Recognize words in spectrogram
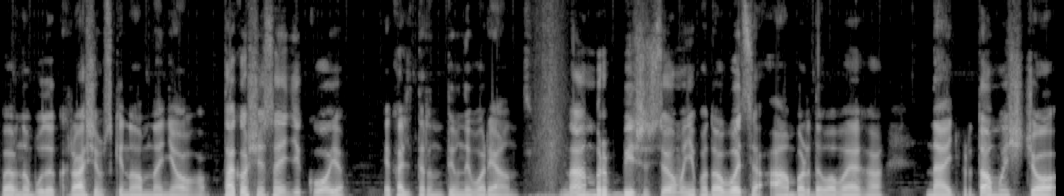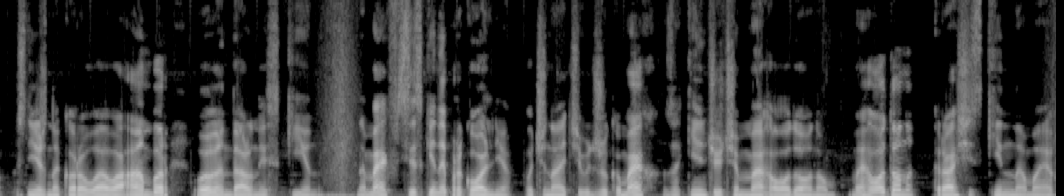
певно, буде кращим скіном на нього. Також є Сенді Коя, як альтернативний варіант. На Амбер більше всього мені подобається Амбер де Вега, навіть при тому, що Сніжна королева Амбер легендарний скін. На мех всі скіни прикольні, починаючи від Жука Мех, закінчуючи Мегалодоном. Мегалодон кращий скін на мех.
